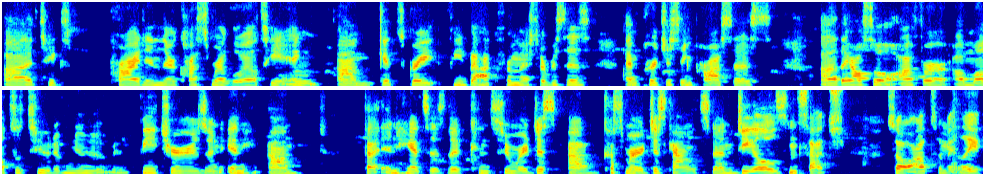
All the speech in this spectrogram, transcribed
uh, takes pride in their customer loyalty, and um, gets great feedback from their services and purchasing process. Uh, they also offer a multitude of new features and in, um, that enhances the consumer dis, uh, customer discounts and deals and such. So ultimately,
